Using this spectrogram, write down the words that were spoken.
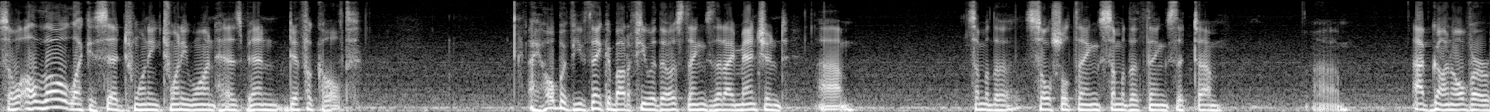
So, although, like I said, 2021 has been difficult, I hope if you think about a few of those things that I mentioned, um, some of the social things, some of the things that um, um, I've gone over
